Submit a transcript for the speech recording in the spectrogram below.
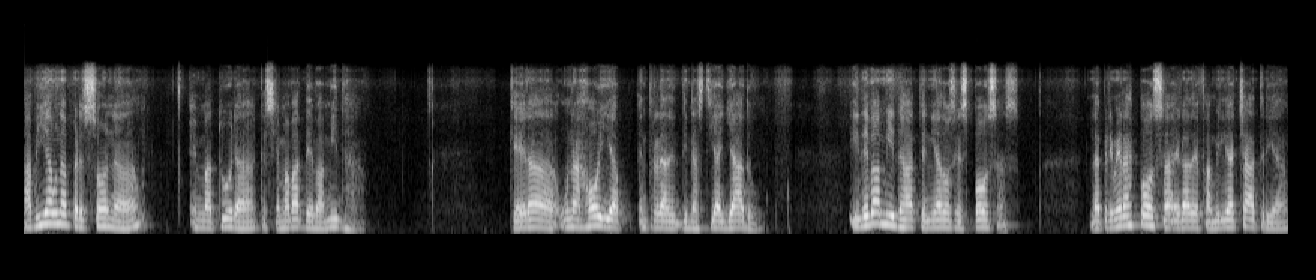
Había una persona en Mathura que se llamaba Devamidha, que era una joya entre la dinastía Yadu. Y Devamidha tenía dos esposas. La primera esposa era de familia Chatria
